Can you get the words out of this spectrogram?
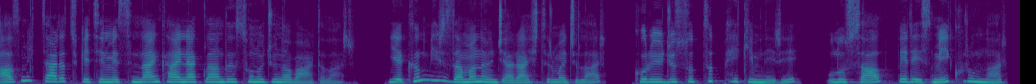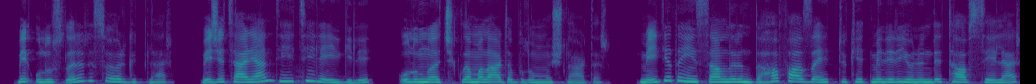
az miktarda tüketilmesinden kaynaklandığı sonucuna vardılar. Yakın bir zaman önce araştırmacılar, koruyucusu tıp hekimleri, ulusal ve resmi kurumlar ve uluslararası örgütler vejeteryan diyeti ile ilgili olumlu açıklamalarda bulunmuşlardır. Medyada insanların daha fazla et tüketmeleri yönünde tavsiyeler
